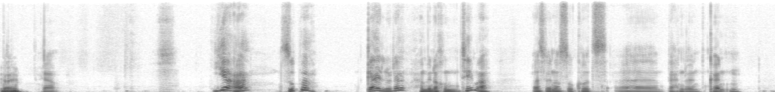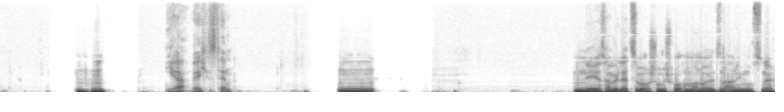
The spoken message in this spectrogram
Geil. Ja. Ja, super. Geil, oder? Haben wir noch ein Thema, was wir noch so kurz äh, behandeln könnten? Mhm. Ja, welches denn? Mm. Nee, das haben wir letzte Woche schon besprochen, Manuelsen Animus, ne?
